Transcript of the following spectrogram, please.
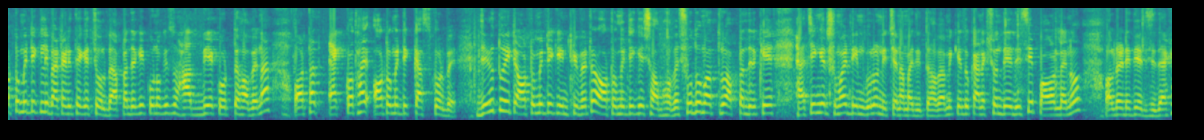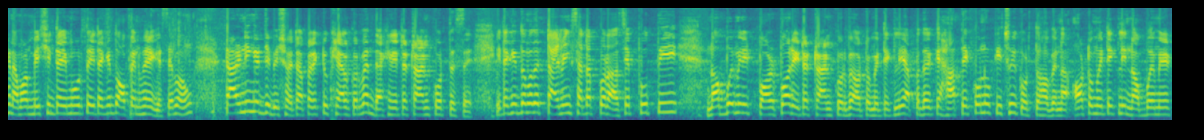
অটোমেটিকলি ব্যাটারি থেকে চলবে। আপনাদেরকে কোনো কিছু হাত দিয়ে করতে হবে না। অর্থাৎ এক কথায় অটোমেটিক কাজ করবে। যেহেতু এটা অটোমেটিক ইনকিউবেটর অটোমেটিকই সব হবে। শুধুমাত্র আপনাদেরকে হ্যাচিং এর সময় ডিমগুলো নিচে নামাই দিতে হবে। আমি কিন্তু কানেকশন দিয়ে দিছি পাওয়ার লাইনও অলরেডি দিয়ে দিছি। দেখেন, আমার মেশিনটা এই মুহূর্তে এটা কিন্তু ওপেন হয়ে গেছে এবং টার্নিং এর যে বিষয়টা, আপনারা একটু খেয়াল করবেন। দেখেন, এটা টার্ন করতেছে। এটা কিন্তু আমাদের টাইমিং আপ করা আছে, প্রতি নব্বই মিনিট পর পর এটা টার্ন করবে অটোমেটিকলি আপনাদেরকে হাতে কোনো কিছুই করতে হবে না অটোমেটিকলি নব্বই মিনিট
